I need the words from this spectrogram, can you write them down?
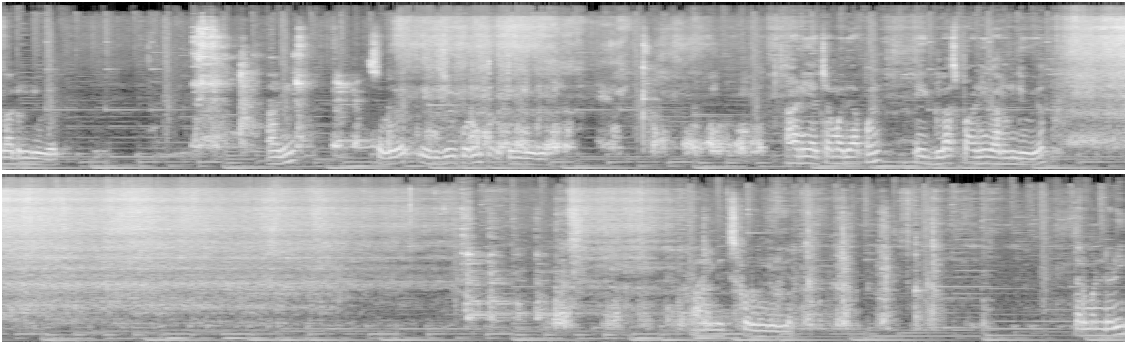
घालून घेऊयात. आणि सगळे एकजीव करून परतून घेऊयात आणि याच्यामध्ये आपण एक ग्लास पाणी घालून घेऊयात. आणि मिक्स करून घेऊयात. तर मंडळी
